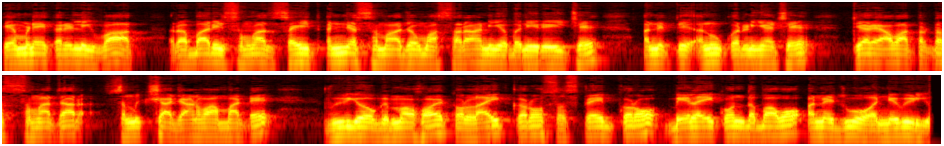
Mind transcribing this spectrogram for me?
તેમણે કરેલી વાત રબારી સમાજ સહિત અન્ય સમાજોમાં સરાહનીય બની રહી છે અને તે અનુકરણીય છે. ત્યારે આવા તટસ્થ સમાચાર સમીક્ષા જાણવા માટે વીડિયો ગમ્યો હોય તો લાઇક કરો, સબસ્ક્રાઇબ કરો, બેલ આઇકોન દબાવો અને જુઓ અન્ય વીડિયો.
